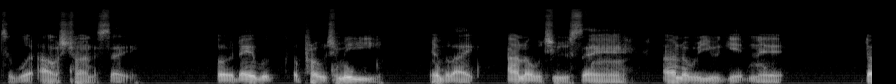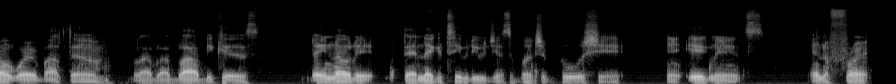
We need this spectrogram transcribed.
to what I was trying to say. Or they would approach me and be like, I know what you were saying. I know where you were getting at. Don't worry about them blah blah blah because they know that that negativity was just a bunch of bullshit and ignorance and the front.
